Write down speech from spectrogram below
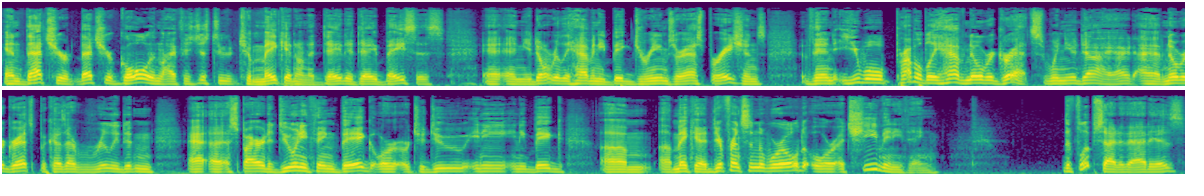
And that's your that's your goal in life is just to to make it on a day to day basis. And, and, you don't really have any big dreams or aspirations then you will probably have no regrets when you die. I, I have no regrets because I really didn't a- aspire to do anything big or, or to do any any big um, uh, make a difference in the world or achieve anything the flip side of that is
